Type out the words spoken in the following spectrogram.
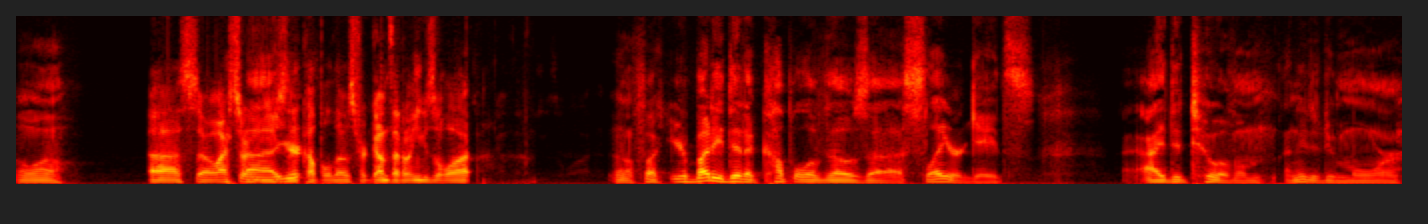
Oh wow! Uh, so I started Uh, using a you're- couple of those for guns I don't use a lot. Oh fuck! Your buddy did a couple of those uh, Slayer gates. I did two of them. I need to do more.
